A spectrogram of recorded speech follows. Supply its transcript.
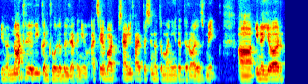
you know not really controllable revenue. I'd say about seventy five percent of the money that the Royals make uh, in a year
